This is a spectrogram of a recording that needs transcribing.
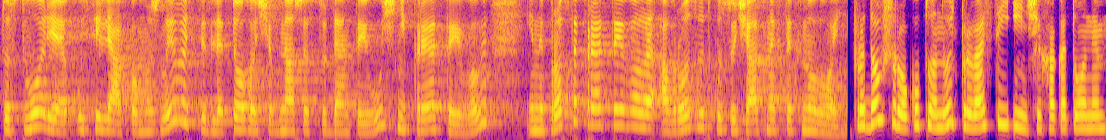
То створює усіляко можливості для того, щоб наші студенти і учні креативили і не просто креативили, а в розвитку сучасних технологій. Продовж року планують провести й інші хакатони.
